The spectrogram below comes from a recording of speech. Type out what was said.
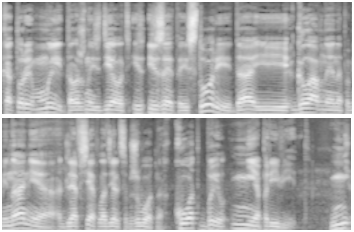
который мы должны сделать из, из этой истории, да, и главное напоминание для всех владельцев животных, кот был не привит. Не,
